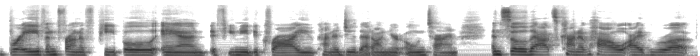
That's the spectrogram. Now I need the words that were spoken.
brave in front of people. And if you need to cry, you kind of do that on your own time. And so that's kind of how I grew up.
